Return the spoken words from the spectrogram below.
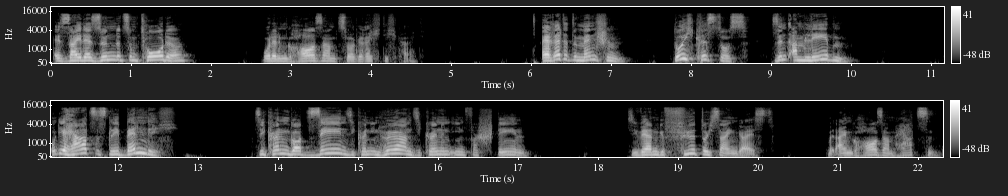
Es sei der Sünde zum Tode oder dem Gehorsam zur Gerechtigkeit. Errettete Menschen durch Christus sind am Leben und ihr Herz ist lebendig. Sie können Gott sehen, sie können ihn hören, sie können ihn verstehen. Sie werden geführt durch seinen Geist mit einem gehorsamen Herzen.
